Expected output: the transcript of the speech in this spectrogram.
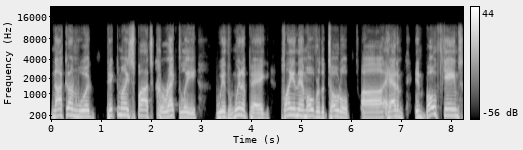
knock on wood, picked my spots correctly with Winnipeg, playing them over the total. Uh, had them in both games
